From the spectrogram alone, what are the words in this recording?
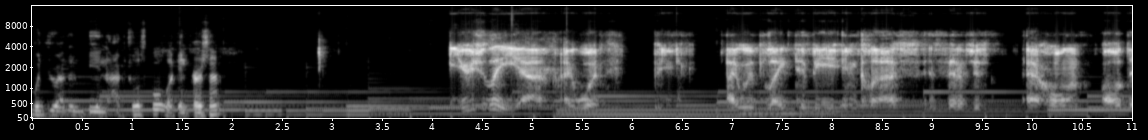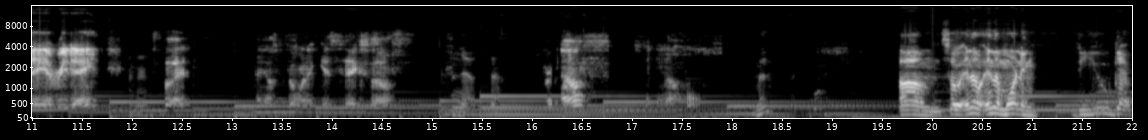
Would you rather be in actual school, like in person? Usually, yeah, I would. I would like to be in class instead of just at home all day, every day. Mhm. But I also don't want to get sick, so No. for now, staying at home. Um. So in the in the morning, do you get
